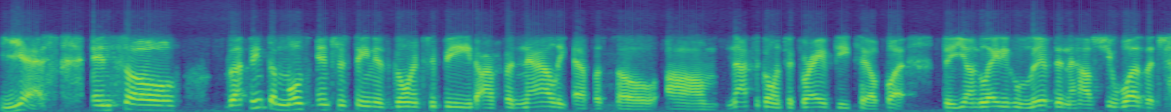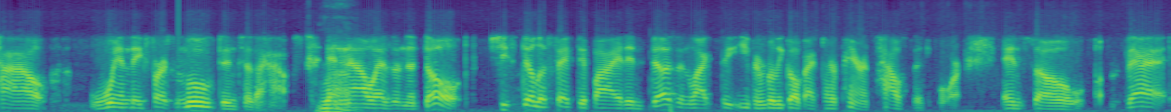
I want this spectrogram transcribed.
Yes. And so I think the most interesting is going to be our finale episode. Um, not to go into grave detail, but the young lady who lived in the house, she was a child when they first moved into the house. Right. And now as an adult, she's still affected by it and doesn't like to even really go back to her parents' house anymore. And so that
